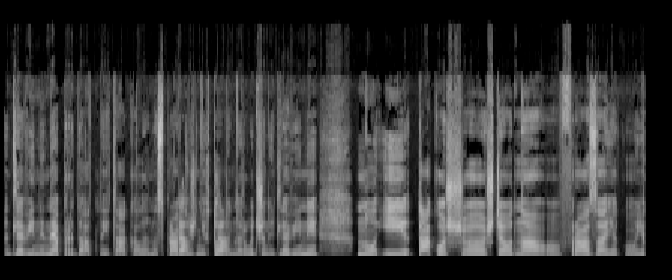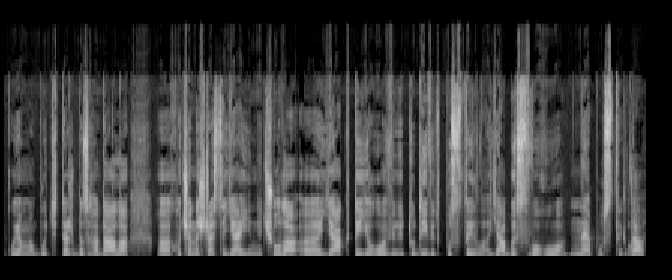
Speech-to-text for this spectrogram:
Для війни непридатний, так, але насправді Так, ж ніхто так. не народжений для війни. Ну і також е, ще одна фраза, яку, я, мабуть, теж би згадала, е, хоча, на щастя, я її не чула. е, Як ти його туди відпустила? Я би свого не пустила. Так.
